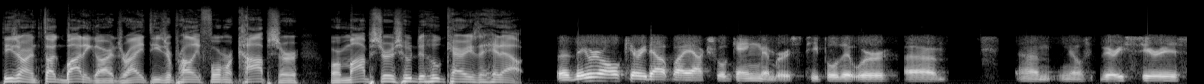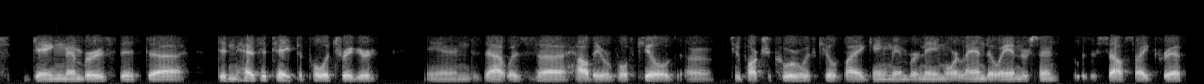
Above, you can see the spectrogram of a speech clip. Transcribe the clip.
these aren't thug bodyguards, right? These are probably former cops or or mobsters. Who who carries the hit out? Uh, they were all carried out by actual gang members, people that were um, um, you know, very serious gang members that uh, didn't hesitate to pull a trigger, and that was uh, how they were both killed. Uh, Tupac Shakur was killed by a gang member named Orlando Anderson, who was a Southside Crip,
